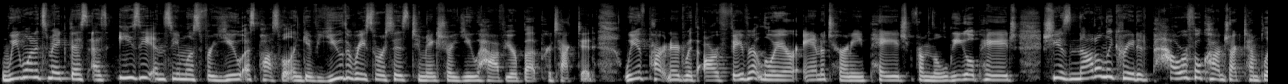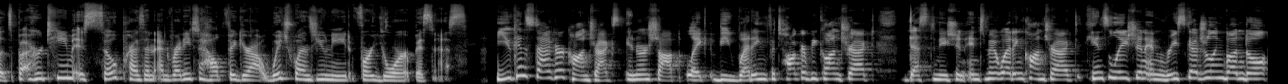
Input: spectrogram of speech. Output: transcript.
we wanted to make this as easy and seamless for you as possible and give you the resources to make sure you have your butt protected. We have partnered with our favorite lawyer and attorney, Paige from the Legal Paige. She has not only created powerful contract templates, but her team is so present and ready to help figure out which ones you need for your business. You can stack her contracts in our shop like the wedding photography contract, destination intimate wedding contract, cancellation and rescheduling bundle,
